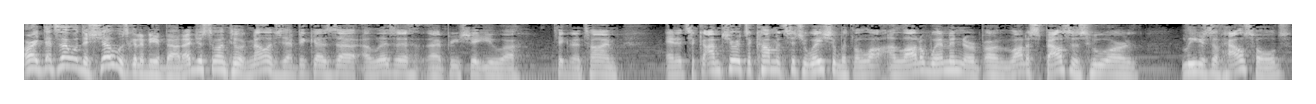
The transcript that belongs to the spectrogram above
All right. That's not what the show was going to be about. I just wanted to acknowledge that because, uh, Eliza, I appreciate you, uh, taking the time and it's a, I'm sure it's a common situation with a lot, a lot of women or, or a lot of spouses who are leaders of households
